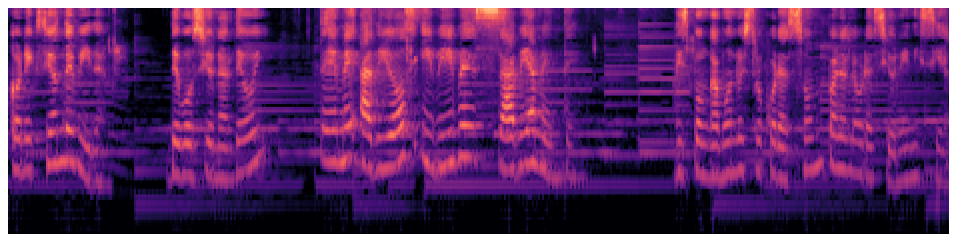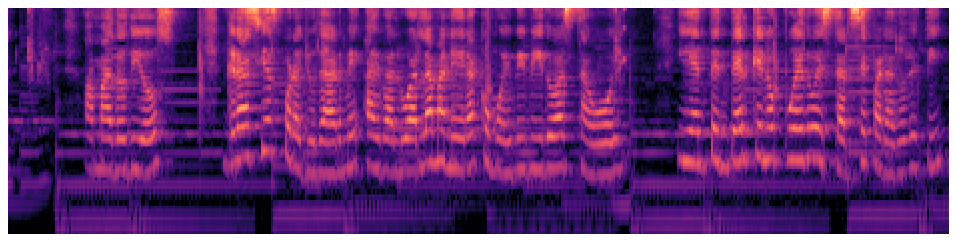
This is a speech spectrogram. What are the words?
Conexión de vida. Devocional de hoy. Teme a Dios y vive sabiamente. Dispongamos nuestro corazón para la oración inicial. Amado Dios, gracias por ayudarme a evaluar la manera como he vivido hasta hoy y entender que no puedo estar separado de ti.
